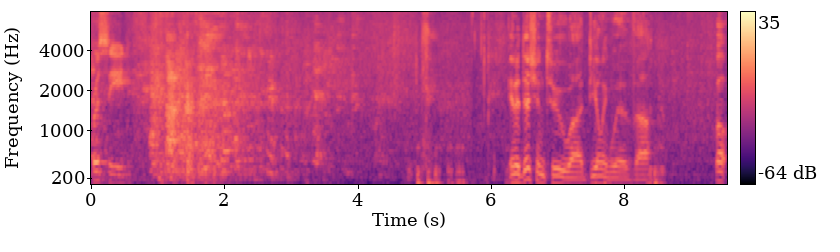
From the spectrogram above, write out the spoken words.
Proceed. In addition to uh, dealing with, uh, well,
